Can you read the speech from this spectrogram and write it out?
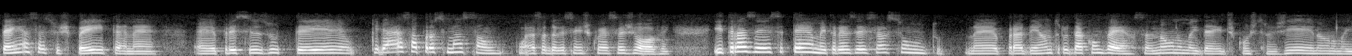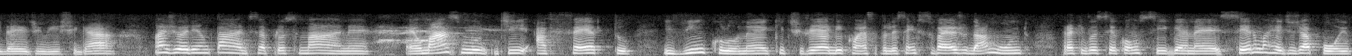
tem essa suspeita, né, é preciso ter, criar essa aproximação com essa adolescente, com essa jovem e trazer esse tema e trazer esse assunto né, para dentro da conversa, não numa ideia de constranger, não numa ideia de investigar, mas de orientar, de se aproximar, né? É o máximo de afeto e vínculo, né, que tiver ali com essa adolescente, isso vai ajudar muito para que você consiga, né, ser uma rede de apoio,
